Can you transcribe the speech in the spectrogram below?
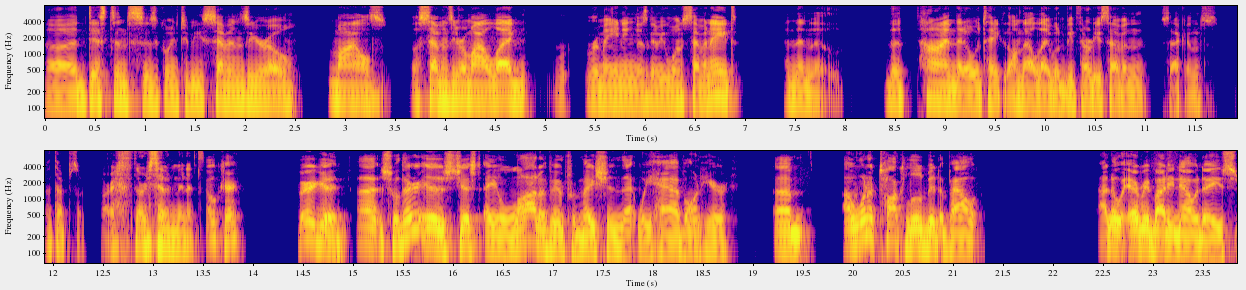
Uh, distance is going to be 70 miles, a 70 mile leg. Remaining is going to be 178. And then the, the time that it would take on that leg would be 37 seconds. uh, Sorry, 37 minutes. Okay. Very good. Uh, so there is just a lot of information that we have on here. Um, I want to talk a little bit about. I know everybody nowadays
